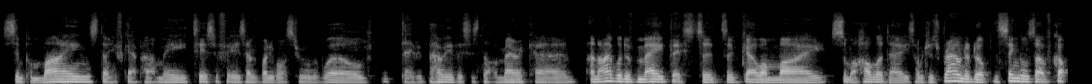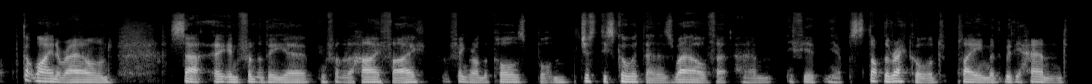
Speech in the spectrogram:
Simple Minds, Don't You Forget About Me, Tears for Fears, Everybody Wants to Rule the World, David Bowie, This Is Not America. And I would have made this to, to go on my summer holidays. I would just rounded up the singles I've got got lying around, sat in front of the uh, in front of the hi-fi, finger on the pause button. Just discovered then as well that um, if you, you know, stop the record playing with, with your hand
